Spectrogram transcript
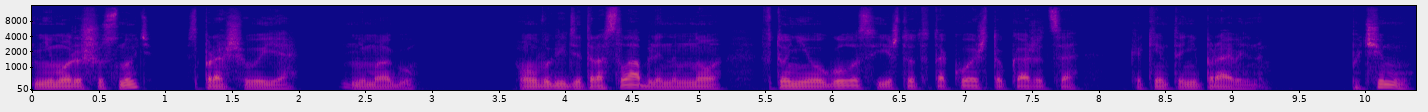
«Не можешь уснуть?» — спрашиваю я. «Не могу». Он выглядит расслабленным, но в тоне его голоса есть что-то такое, что кажется каким-то неправильным. «Почему?»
